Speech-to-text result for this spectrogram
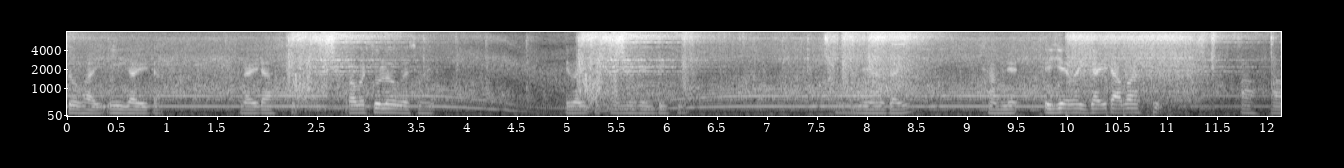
তো ভাই, এই গাড়িটা। গাড়িটা আসছে। আবার চলেও গেছে ভাই। এই গাড়িটা সামনে যাই দেখি। নেওয়া গাড়ি। সামনে এই যে ভাই, গাড়িটা আবার আসছে। আহা,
